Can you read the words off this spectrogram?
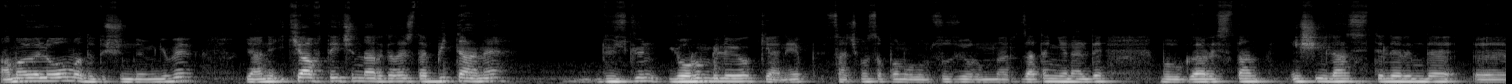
Ama öyle olmadı düşündüğüm gibi. Yani iki hafta içinde arkadaşlar bir tane düzgün yorum bile yok yani. Hep saçma sapan olumsuz yorumlar. Zaten genelde Bulgaristan iş ilan sitelerinde e,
